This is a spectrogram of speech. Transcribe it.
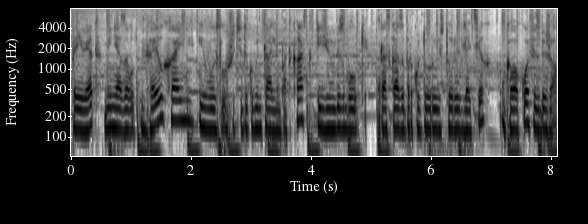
Привет, меня зовут Михаил Хайми, и вы слушаете документальный подкаст «Изюм без булки». Рассказы про культуру и историю для тех, у кого кофе сбежал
